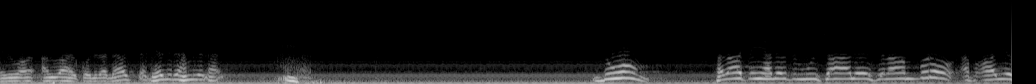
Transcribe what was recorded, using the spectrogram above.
اللہ قدرت ہستا کہ حضرت الحمدللہ دوم فلا تین حضرت موسیٰ علیہ السلام برو اب آئیے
